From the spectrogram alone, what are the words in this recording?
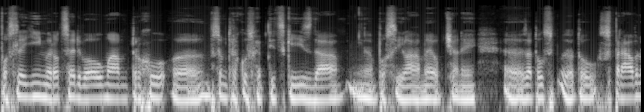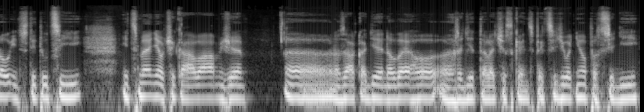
posledním roce dvou mám trochu, eh, jsem trochu skeptický, zda eh, posíláme občany eh, za tou, za tou správnou institucí. Nicméně očekávám, že na základě nového ředitele České inspekce životního prostředí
